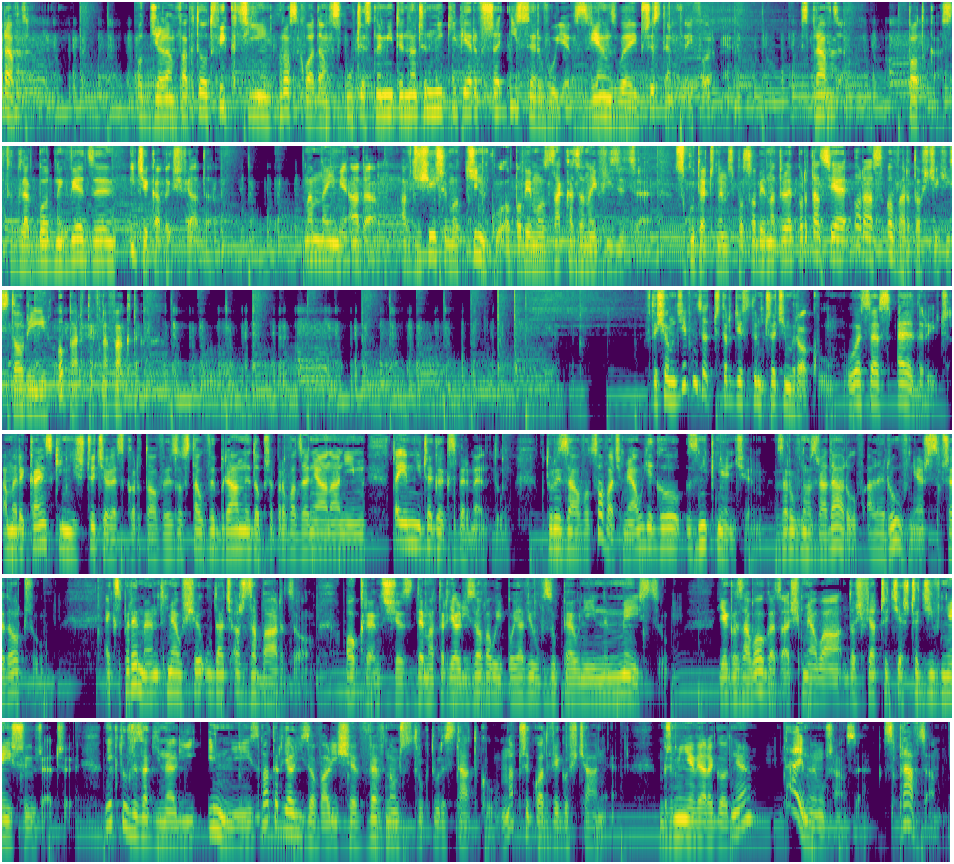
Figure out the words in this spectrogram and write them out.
Sprawdzam. Oddzielam fakty od fikcji, rozkładam współczesne mity na czynniki pierwsze i serwuję w zwięzłej, przystępnej formie. Sprawdzam. Podcast dla głodnych wiedzy i ciekawych świata. Mam na imię Adam, a w dzisiejszym odcinku opowiem o zakazanej fizyce, skutecznym sposobie na teleportację oraz o wartości historii opartych na faktach. W 1943 roku USS Eldridge, amerykański niszczyciel eskortowy, został wybrany do przeprowadzenia na nim tajemniczego eksperymentu, który zaowocować miał jego zniknięciem, zarówno z radarów, ale również z przed oczu. Eksperyment miał się udać aż za bardzo. Okręt się zdematerializował i pojawił w zupełnie innym miejscu. Jego załoga zaś miała doświadczyć jeszcze dziwniejszych rzeczy. Niektórzy zaginęli, inni zmaterializowali się wewnątrz struktury statku, na przykład w jego ścianie. Brzmi niewiarygodnie? Dajmy mu szansę. Sprawdzam.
